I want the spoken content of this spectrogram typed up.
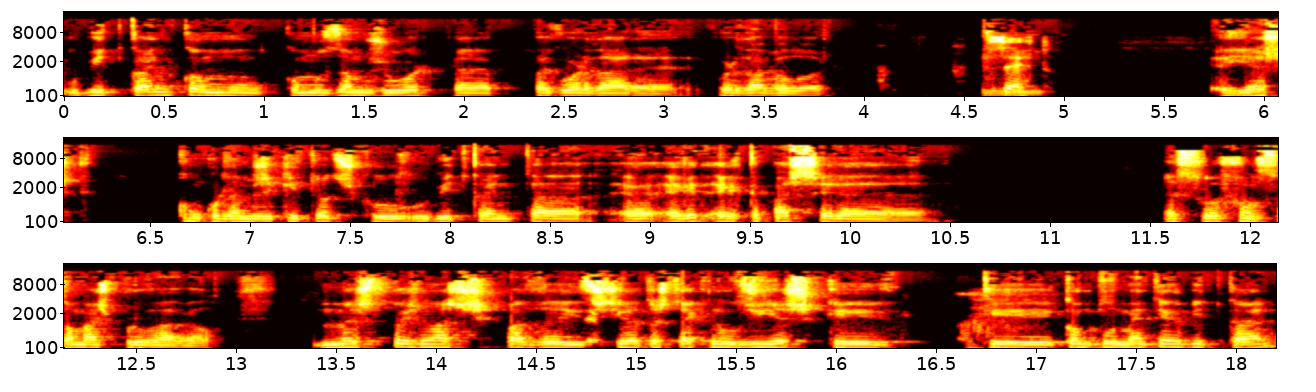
o Bitcoin como, como usamos o ouro para, para guardar, guardar valor. Certo. E, e acho que concordamos aqui todos que o Bitcoin está, é, é capaz de ser a, a sua função mais provável. Mas depois não achas que pode existir outras tecnologias que, que complementem o Bitcoin?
